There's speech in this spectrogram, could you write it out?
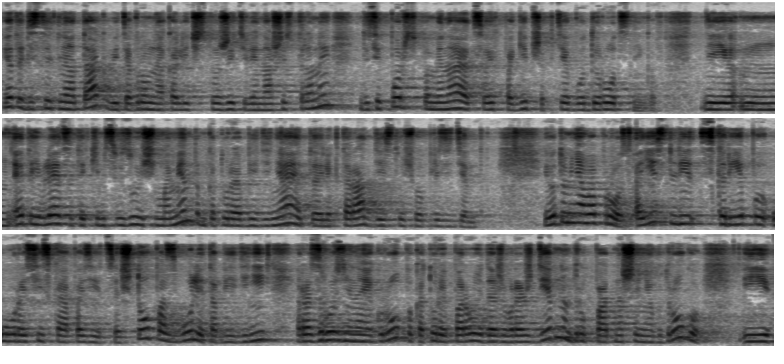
И это действительно так, ведь огромное количество жителей нашей страны до сих пор вспоминают своих погибших в те годы родственников. И это является таким связующим моментом, который объединяет электорат действующего президента. И вот у меня вопрос, а есть ли скрепы у российской оппозиции? Что позволит объединить разрозненные группы, которые порой даже враждебны друг по отношению к другу, и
